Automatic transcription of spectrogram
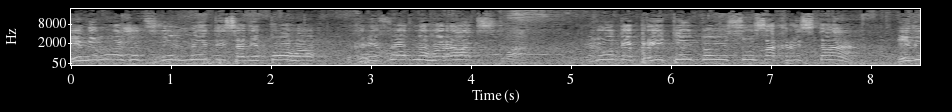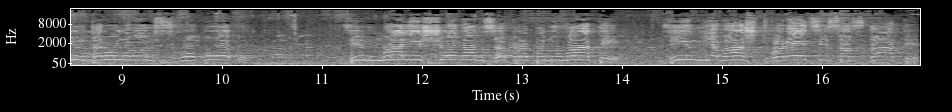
і не можуть звільнитися від того гріховного рабства. Люди, прийдіть до Ісуса Христа, і Він дарує вам свободу. Він має що вам запропонувати. Він є ваш творець і создатель.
